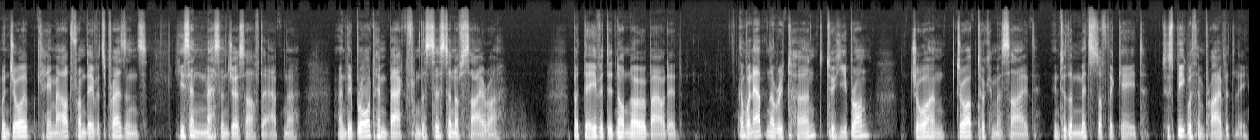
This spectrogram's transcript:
When Joab came out from David's presence, he sent messengers after Abner and they brought him back from the cistern of Sirah. But David did not know about it. And when Abner returned to Hebron, Joab took him aside into the midst of the gate to speak with him privately.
